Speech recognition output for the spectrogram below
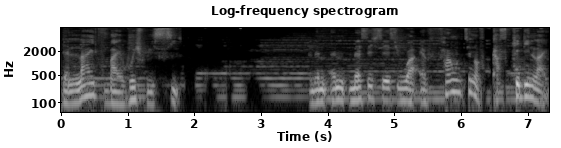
the light by which we see. And then the message says, You are a fountain of cascading light,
